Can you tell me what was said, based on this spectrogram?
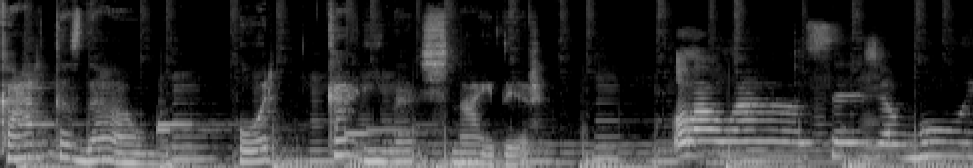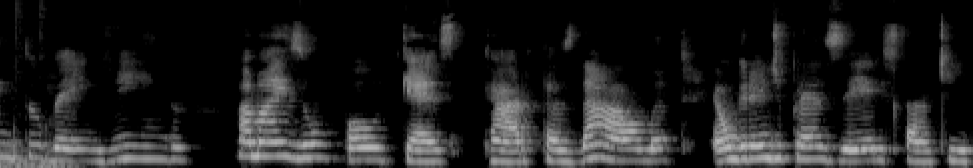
Cartas da Alma, por Karina Schneider. Olá, olá! Seja muito bem-vindo a mais um podcast Cartas da Alma. É um grande prazer estar aqui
